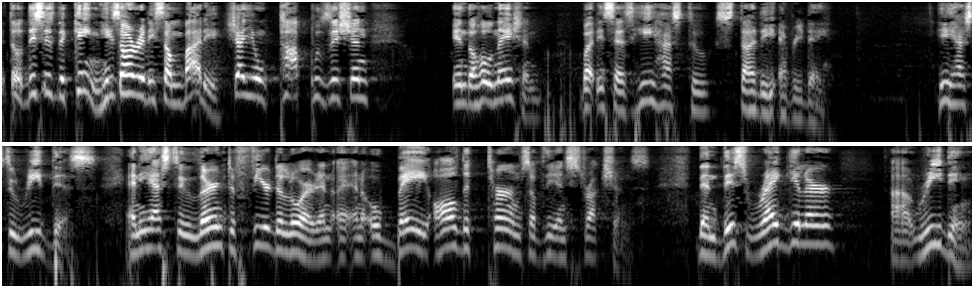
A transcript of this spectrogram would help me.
Ito, this is the king. He's already somebody. Siya yung top position in the whole nation. But it says he has to study every day. He has to read this. And he has to learn to fear the Lord and, and obey all the terms of the instructions. Then this regular uh, reading,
